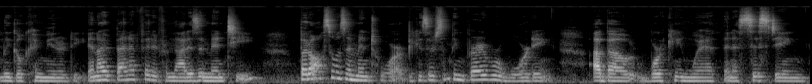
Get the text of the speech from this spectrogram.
legal community. And I've benefited from that as a mentee, but also as a mentor because there's something very rewarding about working with and assisting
